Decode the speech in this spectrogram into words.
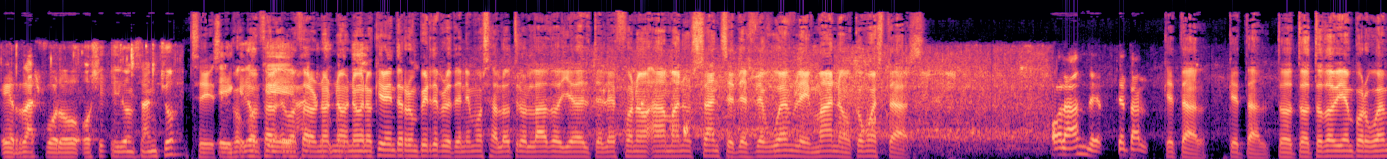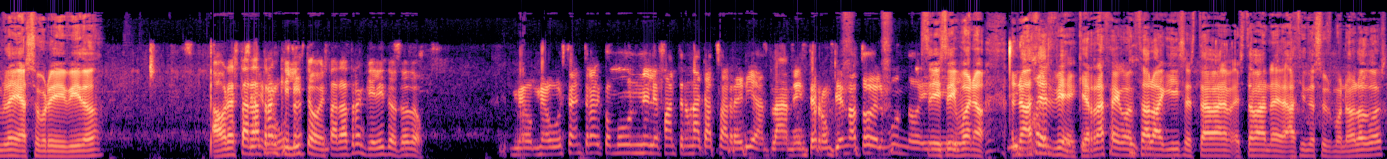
eh, Rashford o, o Jadon Sancho. Sí, sí, eh, Gonzalo, no, no, no, quiero interrumpirte, pero tenemos al otro lado ya del teléfono a Manu Sánchez desde Wembley. Manu, ¿cómo estás? Hola, Ander, ¿qué tal? ¿Qué tal? ¿Qué tal? ¿Todo, todo, todo bien por Wembley? ¿Has sobrevivido? Ahora estará tranquilito, estará tranquilito todo me, gusta entrar como un elefante en una cacharrería, en plan, interrumpiendo a todo el mundo. sí, sí, bueno, no haces bien, que Rafa y Gonzalo aquí se estaban, estaban eh, haciendo sus monólogos.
